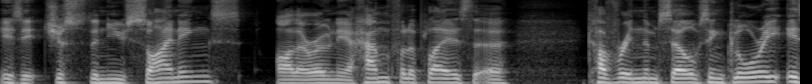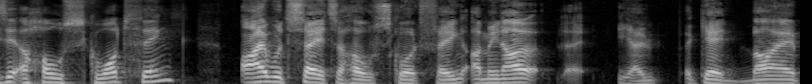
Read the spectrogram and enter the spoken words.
Is it just the new signings? Are there only a handful of players that are covering themselves in glory? Is it a whole squad thing? I would say it's a whole squad thing. I mean, I, you know, again, my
